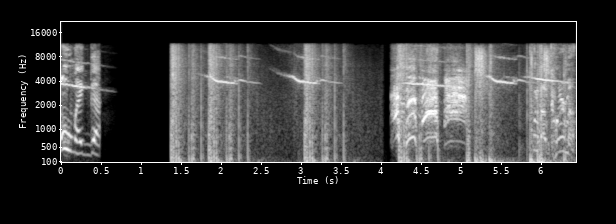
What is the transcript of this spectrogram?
oh my god! what about karma?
